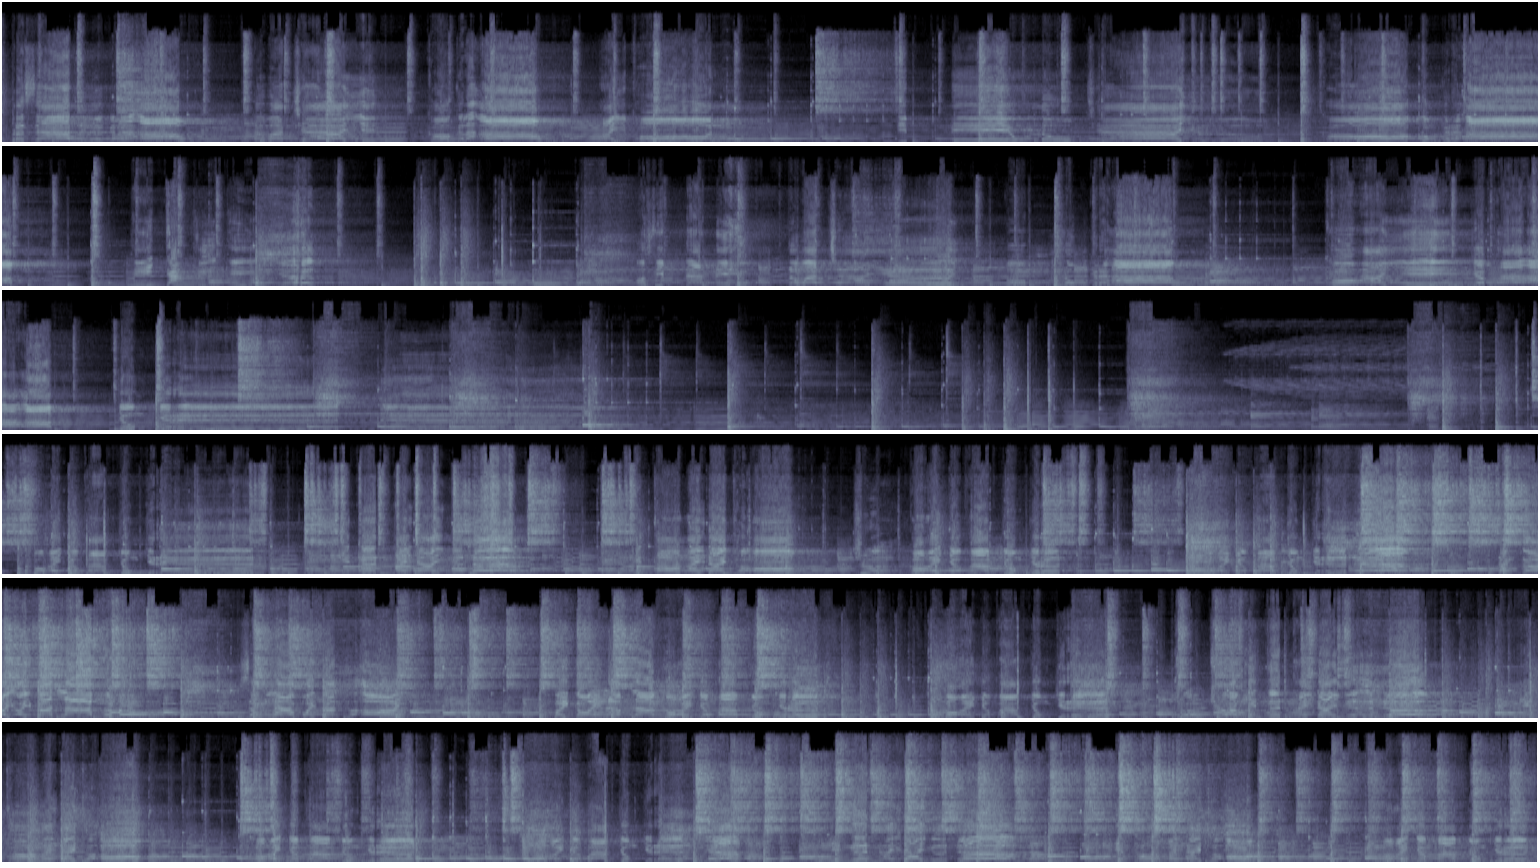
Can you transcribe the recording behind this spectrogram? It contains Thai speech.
ประสานเนื้อกล่าวตะวันชายขอกล่าวให้พรสิบนิ้วลูกชายขอกงกระอาบเทจักเทเทเยอะเอาสิบนานิ้วตะวันชายเอ้ย ให้เจ้าภาพจงเจริญ คิดเกินให้ได้เงินเนอคิดทองให้ได้ทองเชื่อก็ให้เจ้าภาพจงเจริญก็ให้เจ้าภาพจงเจริญนอสังกอยอ้บานลาบสังลาบอ้บานก้อยก้อยก้อยลาบลาบก็ให้เจ้าภาพจงเจริญก็ให้เจ้าภาพจงเจริญ จงเจริญเด้อคิดเงินให้ได้เงินเด้อคิดทองให้ได้ทองกขอให้เจ้าภาพจงเจริญ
